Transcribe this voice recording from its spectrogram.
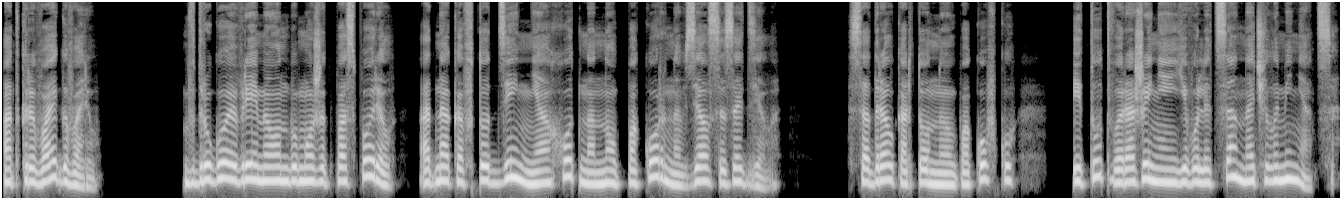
«Открывай», — говорю. В другое время он бы, может, поспорил, однако в тот день неохотно, но покорно взялся за дело. Содрал картонную упаковку, и тут выражение его лица начало меняться.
